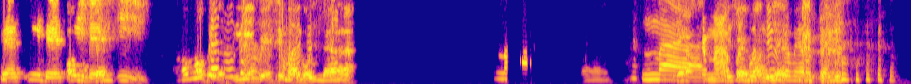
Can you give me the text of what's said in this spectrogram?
BSI, BSI, oh, BSI. Oh, bukan, oh, BSI, BSI Margonda. Nah, ya, kenapa disebut emang juga ya? mereknya.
